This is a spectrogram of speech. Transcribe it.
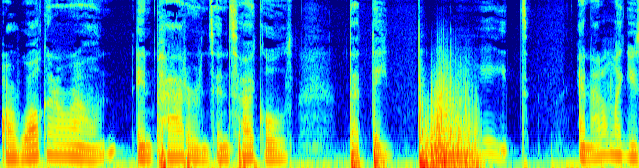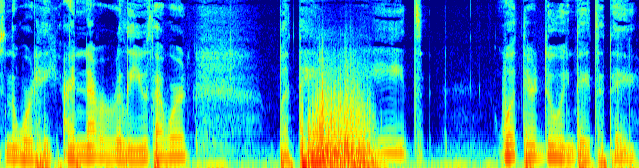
are walking around in patterns in cycles that they hate and I don't like using the word hate. I never really use that word, but they hate what they're doing day to day.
